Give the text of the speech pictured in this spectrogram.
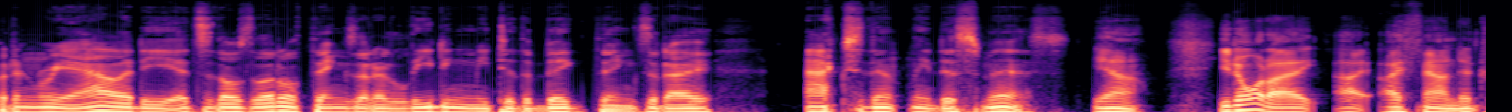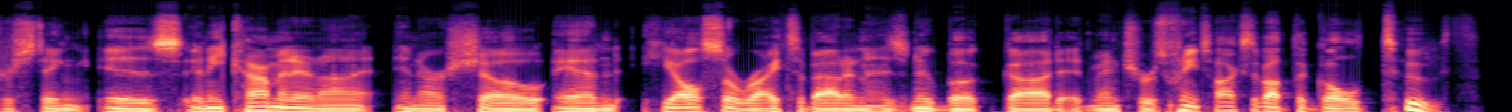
But in reality, it's those little things that are leading me to the big things that I accidentally dismiss. Yeah. You know what I, I, I found interesting is, and he commented on it in our show, and he also writes about it in his new book, God Adventures, when he talks about the gold tooth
